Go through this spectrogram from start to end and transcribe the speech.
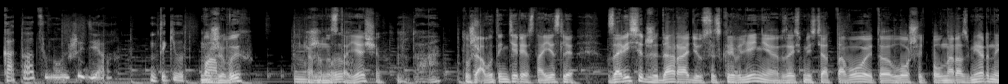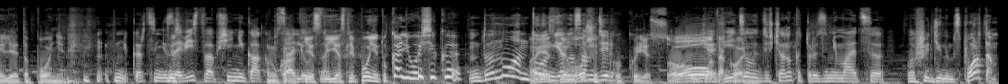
кататься на лошадях. Ну, такие вот На папы. живых? На Прям живых. настоящих? Да. Слушай, а вот интересно, а если зависит же, да, радиус искривления, в зависимости от того, это лошадь полноразмерная или это пони? Мне кажется, не зависит вообще никак Ну абсолютно. если, если пони, то колесико. Да ну, А Антон, если я на самом деле... колесо я видела девчонок, которые занимаются лошадиным спортом.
